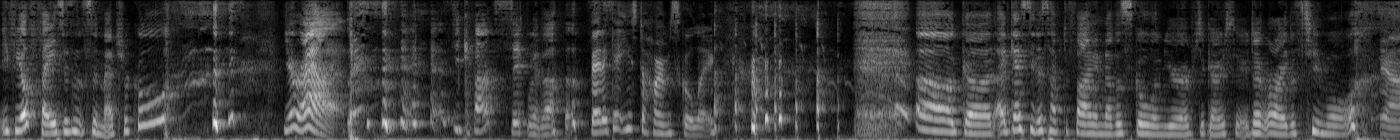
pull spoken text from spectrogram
if your face isn't symmetrical, you're out. you can't sit with us. Better get used to homeschooling. Oh god. I guess you just have to find another school in Europe to go to. Don't worry, there's two more. Yeah.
